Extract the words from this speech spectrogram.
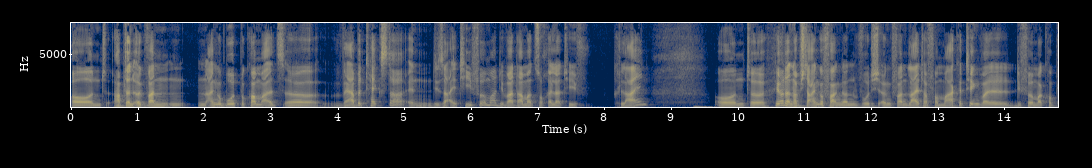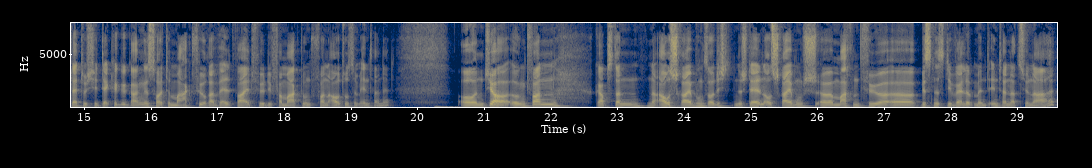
und habe dann irgendwann ein, ein, Angebot bekommen als äh, Werbetexter in dieser IT-Firma. Die war damals noch relativ klein und äh, ja, dann habe ich da angefangen. Dann wurde ich irgendwann Leiter vom Marketing, weil die Firma komplett durch die Decke gegangen ist. Heute Marktführer weltweit für die Vermarktung von Autos im Internet. Und ja, irgendwann gab es dann eine Ausschreibung, sollte ich eine Stellenausschreibung äh, machen für äh, Business Development international.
